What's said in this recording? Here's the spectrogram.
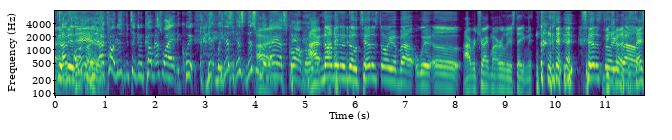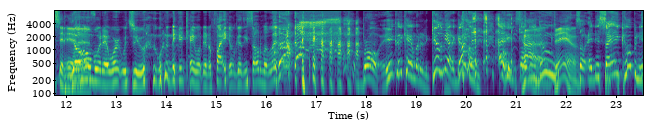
is good I business. told, right. I told this particular company. That's why I had to quit. Thi- But this, this, this was All the right. last straw, bro. I- No, no, no, no. Tell the story about where. uh I retract my earlier statement. Tell the story Because about that shit had your ass. homeboy that worked with you when the nigga came up there to fight him because he sold him a liquor. bro, he, he came there to kill him. He had a gun on him. hey, so God this dude. damn. So at this same company,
